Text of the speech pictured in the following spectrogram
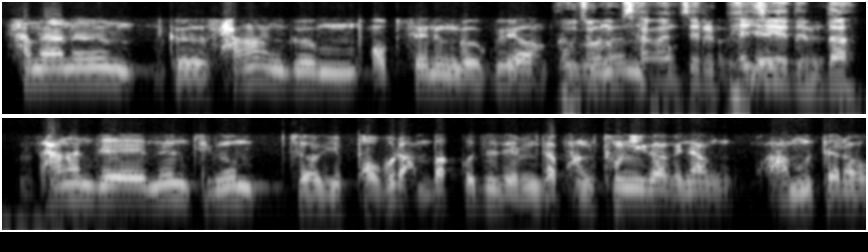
하나는 그 상한금 없애는 거고요. 보조금 상한제를 어, 폐지해야 예, 그 된다. 상한제는 지금 저기 법을 안 바꿔도 됩니다. 방통위가 그냥 아무 때나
